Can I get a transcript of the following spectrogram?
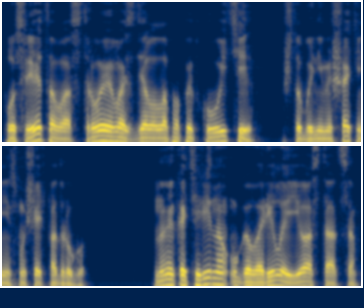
После этого Строева сделала попытку уйти, чтобы не мешать и не смущать подругу. Но Екатерина уговорила ее остаться,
